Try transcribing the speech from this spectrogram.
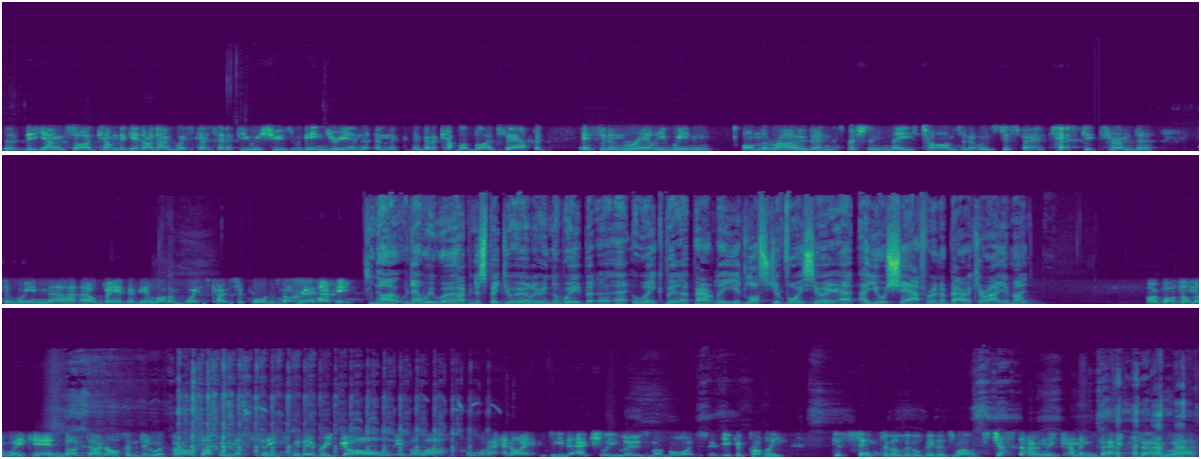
the, the young side come together. I know West Coast had a few issues with injury and, and they've got a couple of blokes out, but Essendon rarely win on the road, and especially in these times. And it was just fantastic for them to to win, uh, albeit there'd be a lot of West Coast supporters not real happy. No, now we were hoping to speak to you earlier in the week, but uh, uh week, but apparently you'd lost your voice. You, uh, are you a shouter and a barracker? Are you, mate? I was on the weekend. I don't often do it, but I was up in my seat with every goal in the last quarter, and I did actually lose my voice. You can probably just sense it a little bit as well. It's just only coming back. So uh,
